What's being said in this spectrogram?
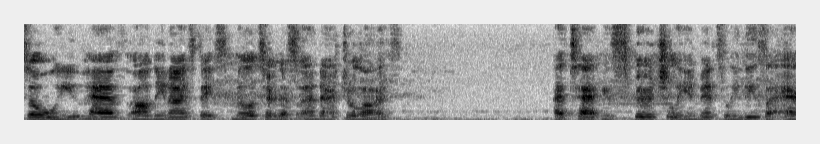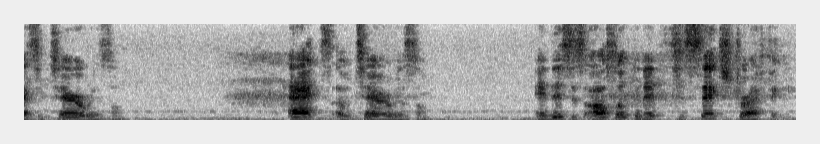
So when you have um, the United States military that's unnaturalized, attacking spiritually and mentally, these are acts of terrorism. Acts of terrorism. And this is also connected to sex trafficking.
